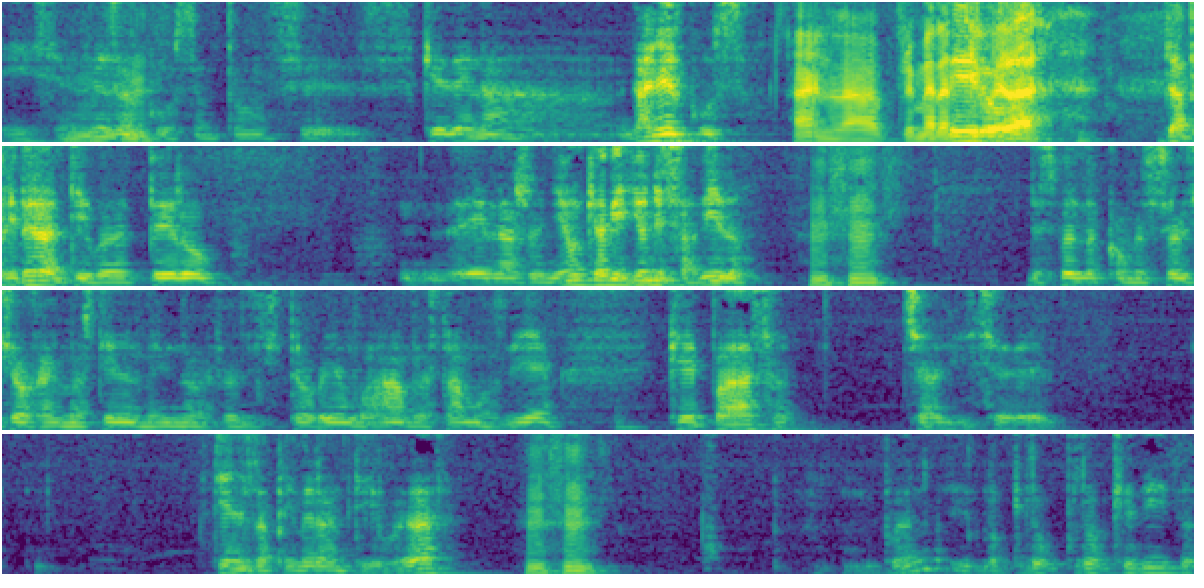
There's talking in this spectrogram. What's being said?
Y se me el curso. Entonces, quedé en la, gané el curso. Ah, en la primera antigüedad. La primera antigüedad, pero en la reunión que había, yo ni sabido. Después me conversó el señor Jaime Martínez, me vino, me felicitó, bien, hambre, estamos bien. ¿Qué pasa? Ya dice, tienes la primera antigüedad. Bueno, lo, lo, lo, que digo,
